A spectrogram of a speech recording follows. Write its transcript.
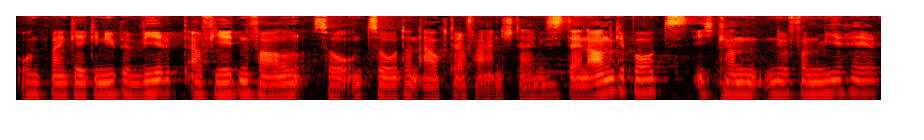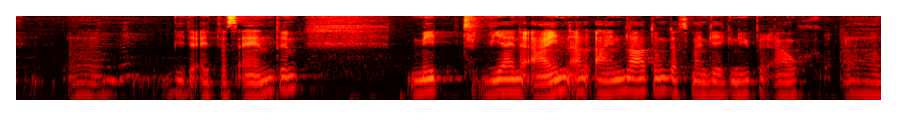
und mein Gegenüber wird auf jeden Fall so und so dann auch darauf einsteigen. Es ist ein Angebot, ich kann nur von mir her äh, wieder etwas ändern, mit wie eine ein Einladung, dass mein Gegenüber auch äh,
